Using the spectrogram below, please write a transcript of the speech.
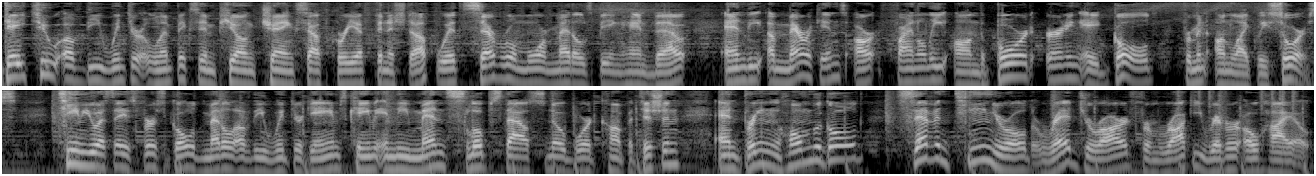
Day two of the Winter Olympics in Pyeongchang, South Korea finished up with several more medals being handed out, and the Americans are finally on the board, earning a gold from an unlikely source. Team USA's first gold medal of the Winter Games came in the men's slopestyle snowboard competition, and bringing home the gold, 17 year old Red Gerard from Rocky River, Ohio.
